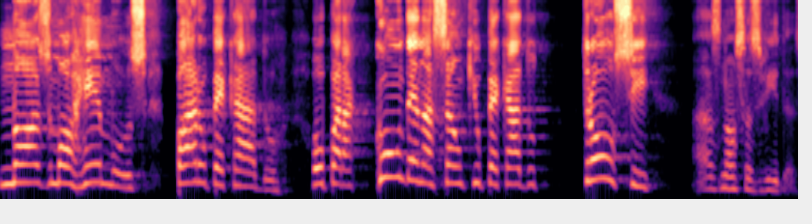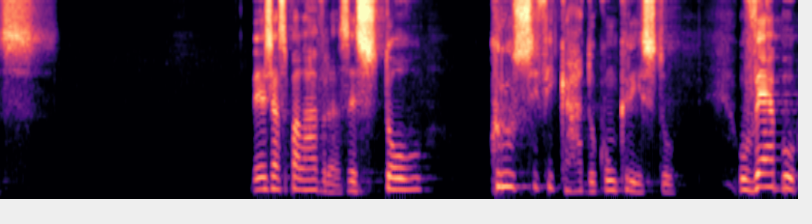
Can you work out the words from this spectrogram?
nós morremos para o pecado, ou para a condenação que o pecado trouxe às nossas vidas. Veja as palavras: estou crucificado com Cristo. O verbo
